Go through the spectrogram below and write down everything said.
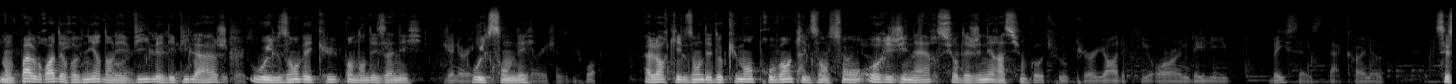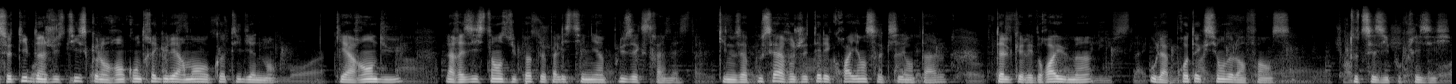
n'ont pas le droit de revenir dans les villes et les villages où ils ont vécu pendant des années, où ils sont nés, alors qu'ils ont des documents prouvant qu'ils en sont originaires sur des générations. C'est ce type d'injustice que l'on rencontre régulièrement au quotidiennement, qui a rendu la résistance du peuple palestinien plus extrême, qui nous a poussés à rejeter les croyances occidentales, telles que les droits humains ou la protection de l'enfance, toutes ces hypocrisies.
